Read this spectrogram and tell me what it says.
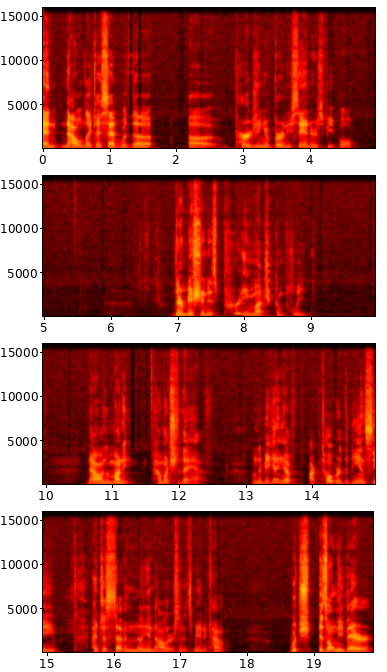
And now, like I said, with the uh, purging of Bernie Sanders people, their mission is pretty much complete. Now, on the money, how much do they have? Well, in the beginning of October, the DNC had just $7 million in its main account, which is only there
